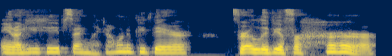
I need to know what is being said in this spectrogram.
you know, he keeps saying, like, I want to be there for Olivia for her.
